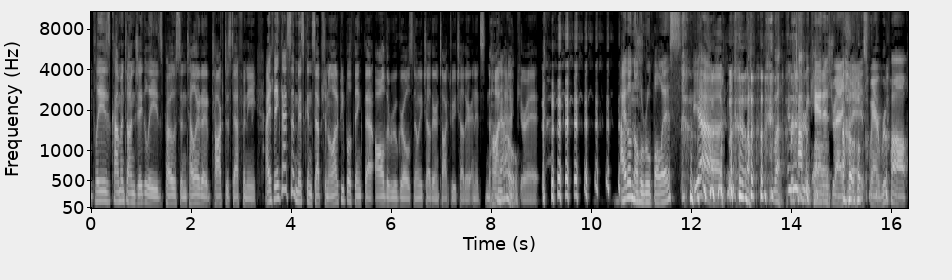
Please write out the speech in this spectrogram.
please comment on Jiggly's post and tell her to talk to Stephanie. I think that's a misconception. A lot of people think that all the Rue girls know each other and talk to each other, and it's not No. accurate. I don't know who RuPaul is. yeah. well, we're talking RuPaul? Canada's Drag Oh. Race, where RuPaul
